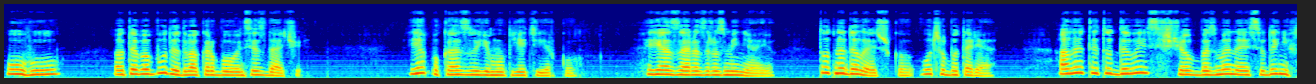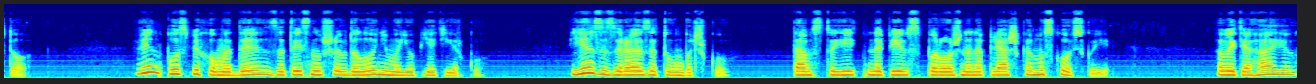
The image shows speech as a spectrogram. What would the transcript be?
Угу, у тебе буде два карбованці здачі. Я показую йому п'ятірку. Я зараз розміняю. Тут недалечко, у чоботаря. Але ти тут дивись, що без мене сюди ніхто. Він поспіхом іде, затиснувши в долоні мою п'ятірку. Я зазираю за тумбочку. Там стоїть напівспорожнена пляшка московської. Витягаю,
